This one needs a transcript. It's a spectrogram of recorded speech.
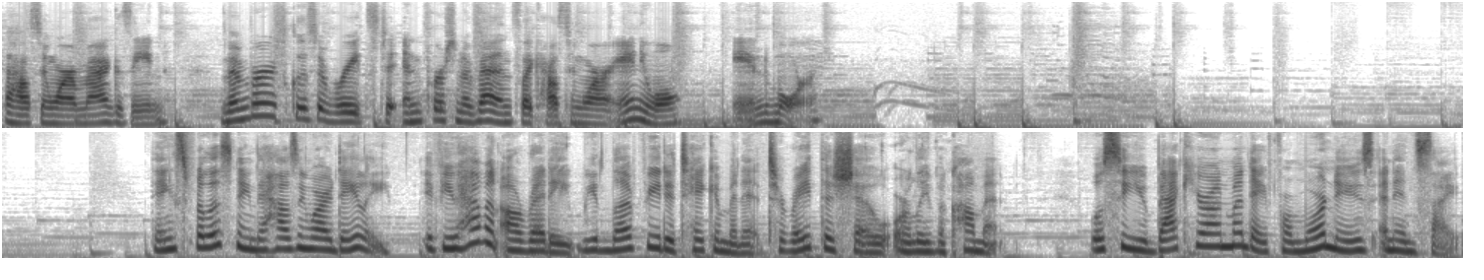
the Housing Wire magazine, member exclusive rates to in person events like Housing Wire Annual, and more. Thanks for listening to Housing Wire Daily. If you haven't already, we'd love for you to take a minute to rate the show or leave a comment. We'll see you back here on Monday for more news and insight.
